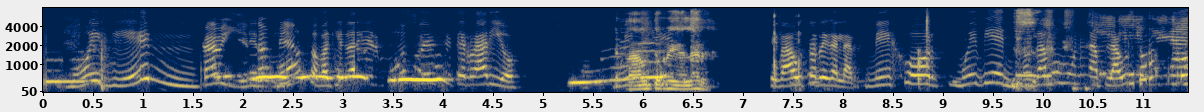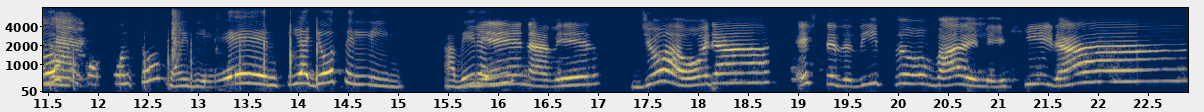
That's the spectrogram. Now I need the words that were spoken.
Muy bien. Está bien. Hermoso, va a quedar hermoso ese terrario. Te va a autorregalar. Se va a autorregalar. Mejor, muy bien. Nos damos un aplauso todos en conjunto. Muy bien. Tía Jocelyn. A ver ahí. Bien, a ver. Yo ahora, este dedito va a elegir a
